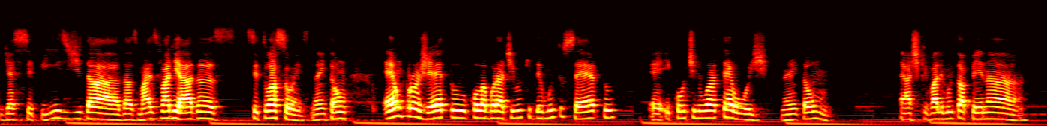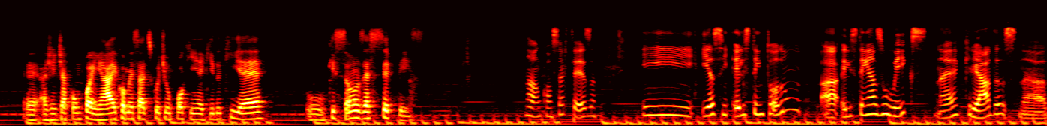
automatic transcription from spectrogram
de SCPs de, da, das mais variadas situações. Né? Então, é um projeto colaborativo que deu muito certo é, e continua até hoje. Né? Então, acho que vale muito a pena é, a gente acompanhar e começar a discutir um pouquinho aqui do que é o que são os SCPs. Não, com certeza. E, e assim, eles têm todo um. Eles têm as Wix, né, criadas na,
